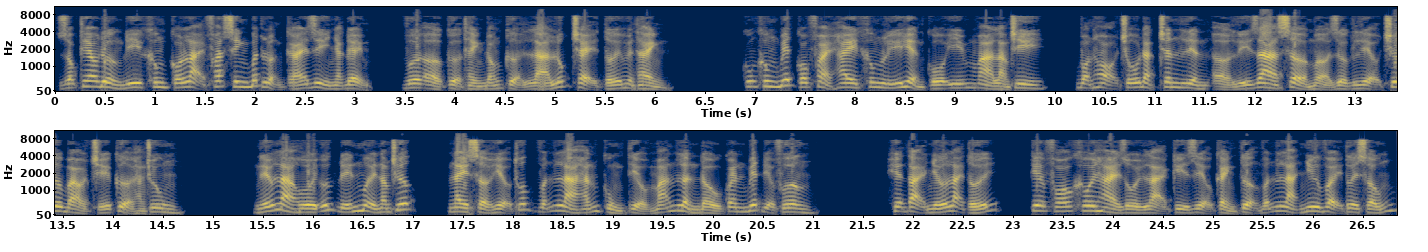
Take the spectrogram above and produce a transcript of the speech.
Dọc theo đường đi không có lại phát sinh bất luận cái gì nhạc đệm, vừa ở cửa thành đóng cửa là lúc chạy tới huyện thành. Cũng không biết có phải hay không Lý Hiển cố ý mà làm chi, bọn họ chỗ đặt chân liền ở Lý Gia sở mở dược liệu chưa bảo chế cửa hàng chung. Nếu là hồi ức đến 10 năm trước, này sở hiệu thuốc vẫn là hắn cùng tiểu mãn lần đầu quen biết địa phương. Hiện tại nhớ lại tới, kia phó khôi hài rồi lại kỳ diệu cảnh tượng vẫn là như vậy tươi sống.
